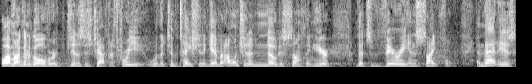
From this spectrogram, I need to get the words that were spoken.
Well, I'm not going to go over Genesis chapter 3 with the temptation again, but I want you to notice something here that's very insightful. And that is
